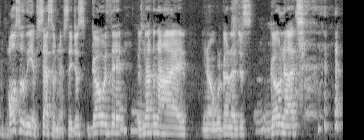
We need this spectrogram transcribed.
mm-hmm. also the obsessiveness they just go with it there's nothing to hide you know we're gonna just mm-hmm. go nuts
